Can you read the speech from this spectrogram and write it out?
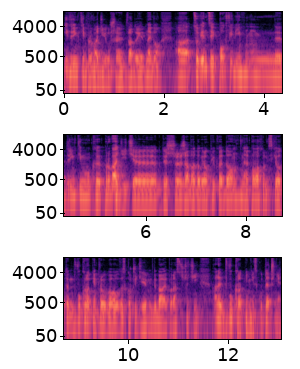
i Drink Team prowadzi już e, 2 do 1. A co więcej, po chwili mm, Drink Team mógł prowadzić, e, gdyż Żaba dograł piłkę do Pawła Chorowickiego. Ten dwukrotnie próbował zaskoczyć Dybałę po raz trzeci, ale dwukrotnie nieskutecznie.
